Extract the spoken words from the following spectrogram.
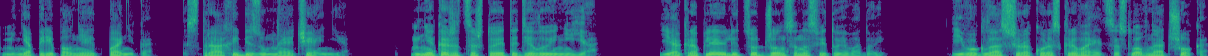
Меня переполняет паника, страх и безумное отчаяние. Мне кажется, что это делаю не я. Я окропляю лицо Джонсона святой водой. Его глаз широко раскрывается, словно от шока.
